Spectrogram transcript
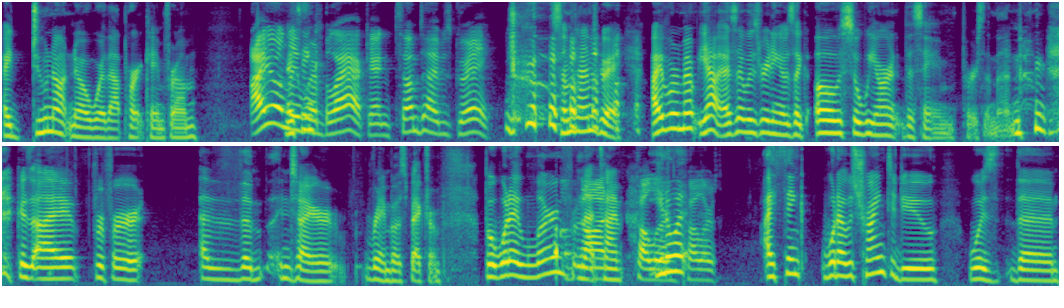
I do not know where that part came from. I only wear think- black and sometimes gray. Sometimes gray. I remember, yeah, as I was reading, I was like, oh, so we aren't the same person then. Because I prefer uh, the entire rainbow spectrum. But what I learned from that time, you know what? Colors. I think what I was trying to do was the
